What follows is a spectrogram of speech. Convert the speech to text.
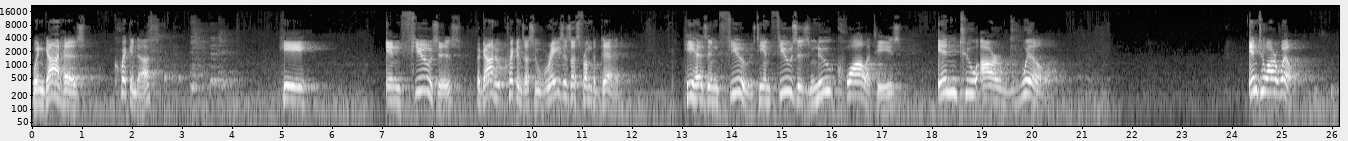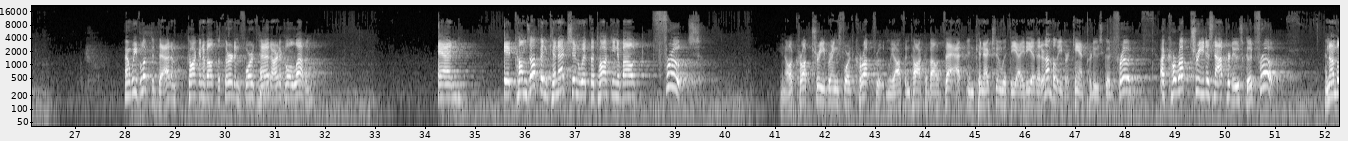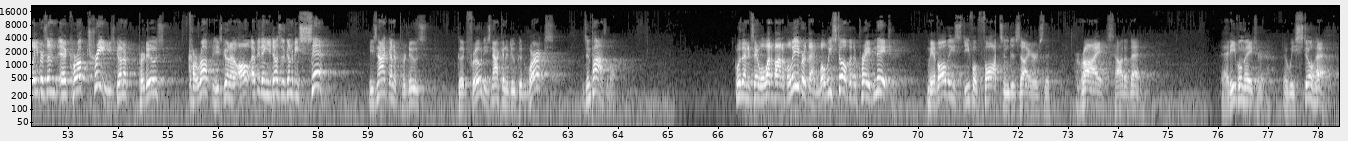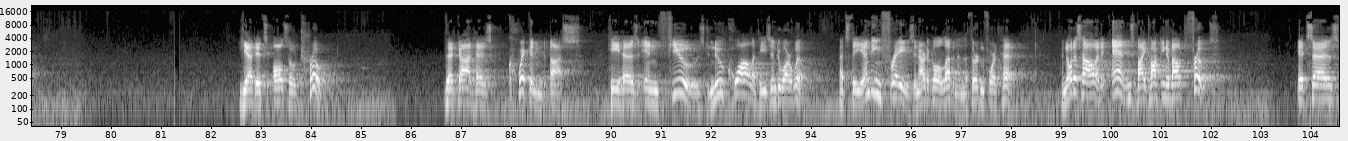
when God has quickened us, He infuses, the God who quickens us, who raises us from the dead, He has infused, He infuses new qualities into our will. Into our will. And we've looked at that. I'm talking about the third and fourth head, Article 11. And it comes up in connection with the talking about fruits. You know, a corrupt tree brings forth corrupt fruit. And we often talk about that in connection with the idea that an unbeliever can't produce good fruit. A corrupt tree does not produce good fruit. An unbeliever's a corrupt tree. He's going to produce corrupt. He's going to all everything he does is going to be sin. He's not going to produce good fruit. He's not going to do good works. It's impossible. Well, then, if you say, well, what about a believer then? Well, we still have a depraved nature. We have all these evil thoughts and desires that arise out of that, that evil nature that we still have. Yet it's also true that God has quickened us, He has infused new qualities into our will. That's the ending phrase in Article 11 in the third and fourth head. And notice how it ends by talking about fruits. It says,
